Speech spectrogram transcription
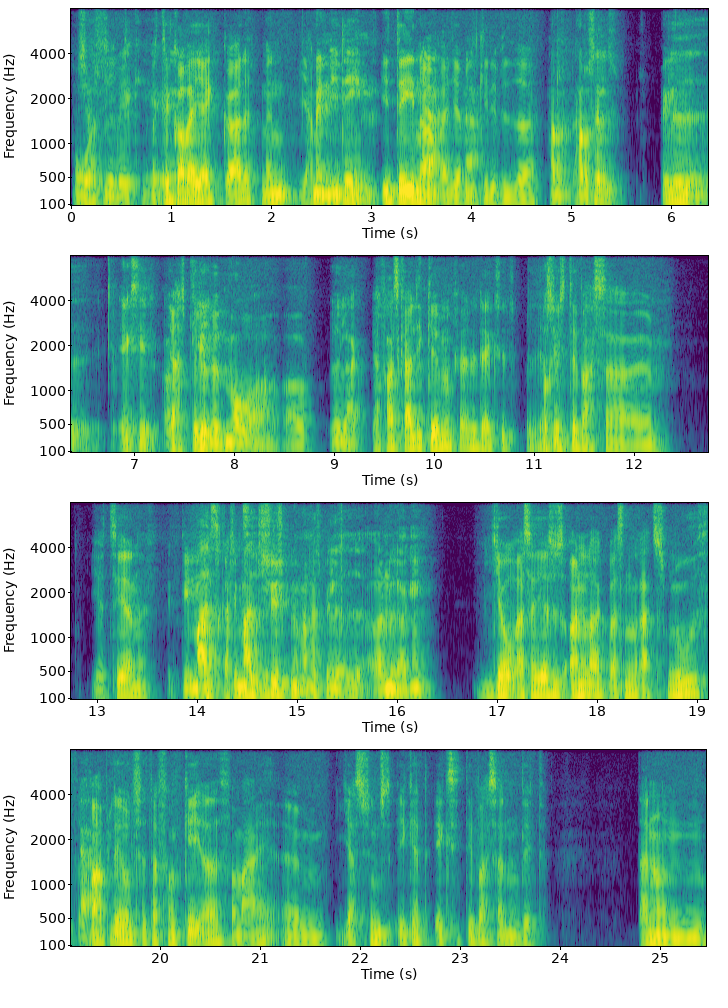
synes jeg er fint. Væk. Og det kan godt være, at jeg ikke gør det, men, jeg, men ideen. ideen om, ja, at jeg vil ja. give det videre. Har du, har du selv spillet Exit og jeg har spillet, klippet dem over og ødelagt? Jeg har faktisk aldrig gennemført et Exit-spil. Jeg okay. synes, det var så øh, irriterende. Det er meget, det er meget tysk, når man har spillet Unlock, ikke? Jo, altså jeg synes Unlock var sådan en ret smooth ja. oplevelse, der fungerede for mig. Øhm, jeg synes ikke, at Exit, det var sådan lidt... Der er nogle...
